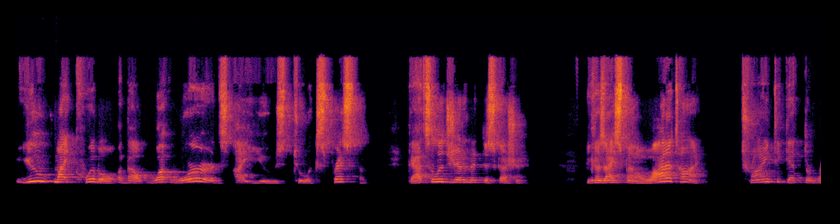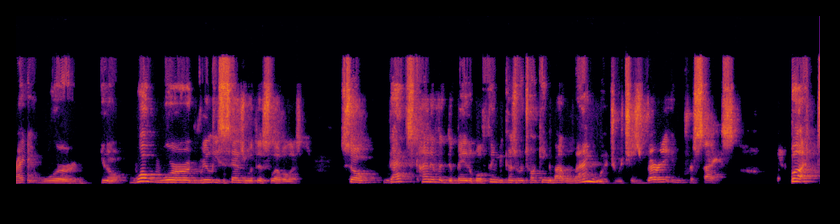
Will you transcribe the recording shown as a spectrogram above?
you might quibble about what words I use to express them. That's a legitimate discussion because I spent a lot of time trying to get the right word. You know, what word really says what this level is? So that's kind of a debatable thing because we're talking about language, which is very imprecise. But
